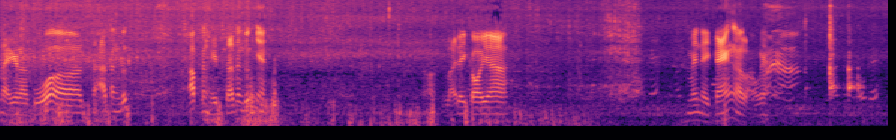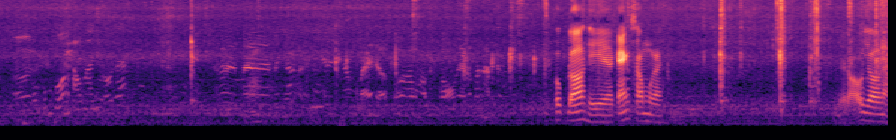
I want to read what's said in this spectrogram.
Này là của à, xã Tân Đức, ấp Tân Hiệp, xã Tân Đức nha. Lại đây coi à, mấy này cán là lậu nha. Hãy subscribe cho kênh Ghiền Mì Gõ Để không bỏ lỡ những video hấp dẫn phút đó thì cán xong rồi. Giờ đổ vô nè.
